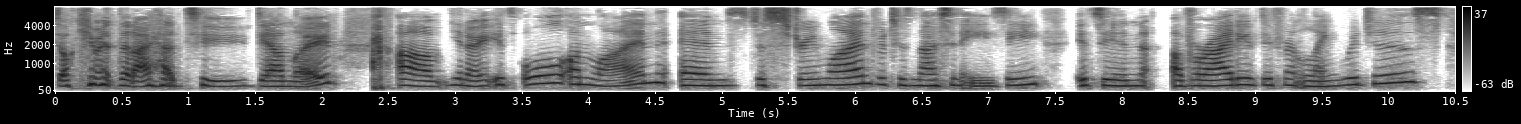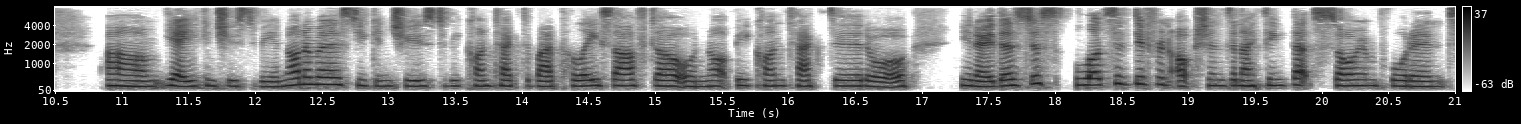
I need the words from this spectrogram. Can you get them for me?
document that I had to download. Um, you know, it's all online and just streamlined, which is nice and easy. It's in a variety of different languages. Um, yeah, you can choose to be anonymous. You can choose to be contacted by police after or not be contacted, or, you know, there's just lots of different options. And I think that's so important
